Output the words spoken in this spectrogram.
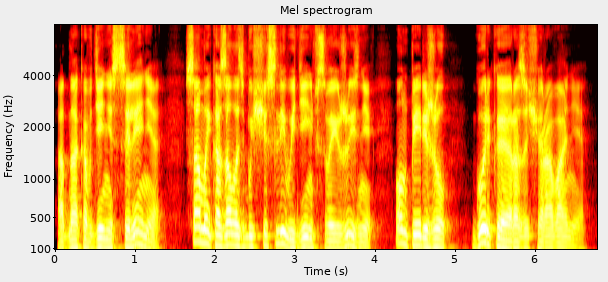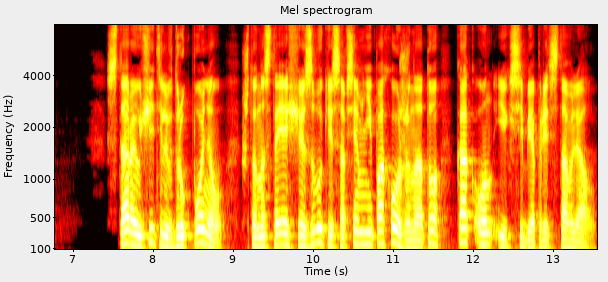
Однако в день исцеления, самый, казалось бы, счастливый день в своей жизни, он пережил горькое разочарование. Старый учитель вдруг понял, что настоящие звуки совсем не похожи на то, как он их себе представлял.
